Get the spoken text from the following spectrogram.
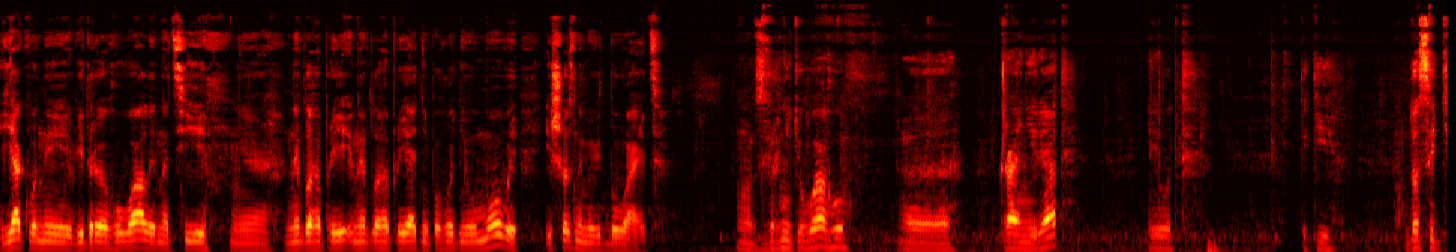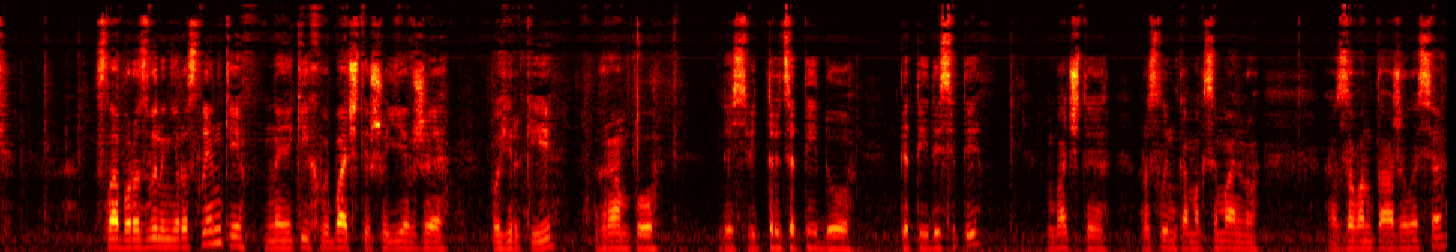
як вони відреагували на ці е, неблагопри... неблагоприятні погодні умови і що з ними відбувається. От, зверніть увагу, е, крайній ряд, і от такі досить слабо розвинені рослинки, на яких ви бачите, що є вже огірки, грам по десь від 30 до 50. Бачите, рослинка максимально завантажилася.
